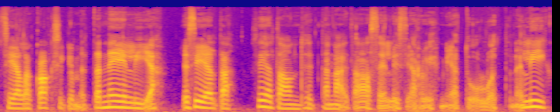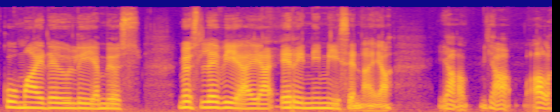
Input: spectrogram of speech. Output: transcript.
siellä 24, ja sieltä, sieltä on sitten näitä aseellisia ryhmiä tullut, että ne liikkuu maiden yli ja myös, myös leviää ja eri nimisenä, ja, ja, ja al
